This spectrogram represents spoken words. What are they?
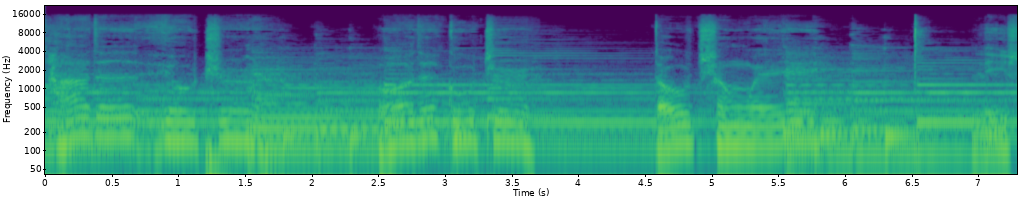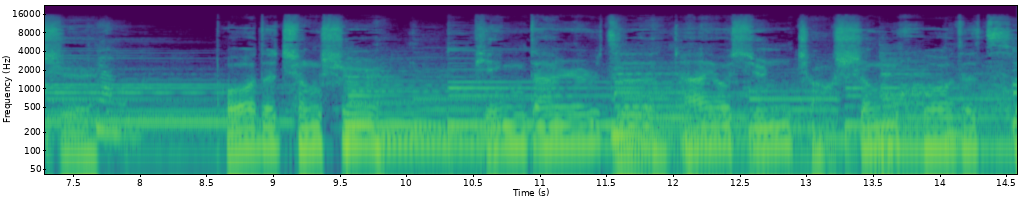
他的幼稚，我的固执，都成为历史。面我的城市，平淡日子，他要寻找生活的刺。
